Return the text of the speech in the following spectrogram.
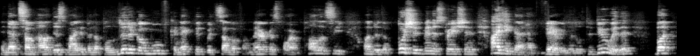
and that somehow this might have been a political move connected with some of America's foreign policy under the Bush administration. I think that had very little to do with it, but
